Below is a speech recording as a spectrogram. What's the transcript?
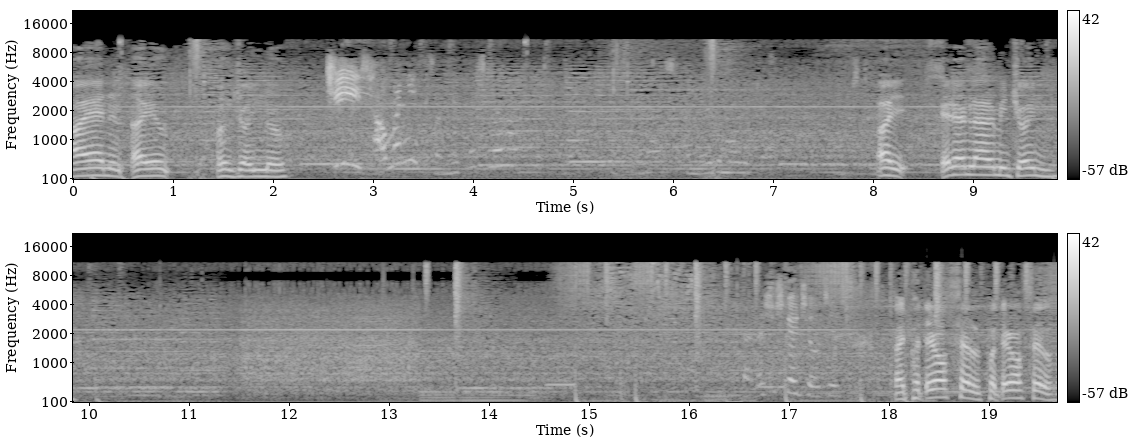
I am, I am, I'm joining now. Jeez, how many requests do I have? I made them all. I, it didn't let me join. Let's just go tilted. I put there off Phil, put there off Phil.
